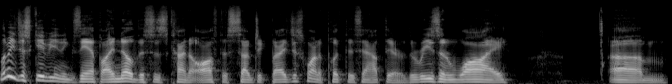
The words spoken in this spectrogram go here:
Let me just give you an example. I know this is kind of off the subject, but I just want to put this out there. The reason why um,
